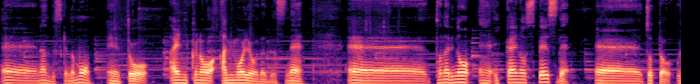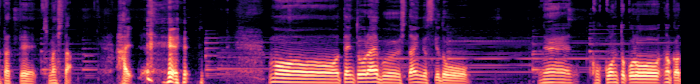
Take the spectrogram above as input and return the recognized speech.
えーなんですけれども、えー、とあいにくの網模様でですね、えー隣の、え1階のスペースで、えーちょっと歌ってきました。はい。もう店頭ライブしたいんですけどねここのところなんか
